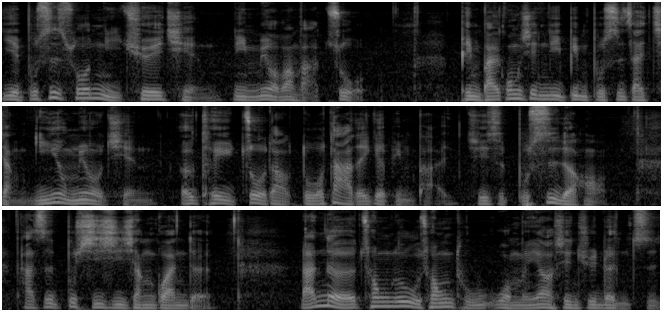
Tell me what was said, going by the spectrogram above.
也不是说你缺钱，你没有办法做。品牌公信力并不是在讲你有没有钱，而可以做到多大的一个品牌，其实不是的哈，它是不息息相关的。然而，冲入冲突，我们要先去认知，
